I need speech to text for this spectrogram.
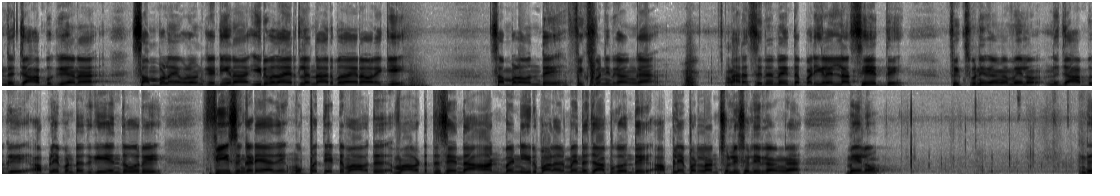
இந்த ஜாபுக்கான சம்பளம் எவ்வளோன்னு கேட்டிங்கன்னா இருபதாயிரத்துலேருந்து அறுபதாயிரம் வரைக்கும் சம்பளம் வந்து ஃபிக்ஸ் பண்ணியிருக்காங்க. அரசு நிர்ணயித்த படிகள் எல்லாம் சேர்த்து ஃபிக்ஸ் பண்ணியிருக்காங்க மேலும் இந்த ஜாபுக்கு அப்ளை பண்ணுறதுக்கு எந்த ஒரு ஃபீஸும் கிடையாது. முப்பத்தி எட்டு மாவட்ட மாவட்டத்தை சேர்ந்த ஆண் பெண் இருபாலருமே இந்த ஜாபுக்கு வந்து அப்ளை பண்ணலான்னு சொல்லி சொல்லியிருக்காங்க. மேலும் இந்த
